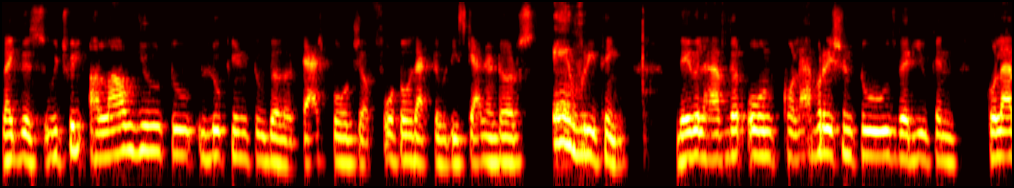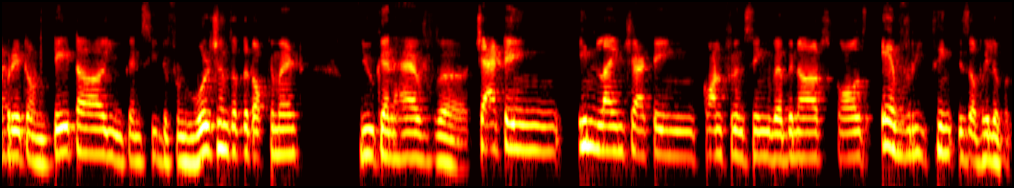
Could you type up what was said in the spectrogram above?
like this, which will allow you to look into the dashboards, your photos, activities, calendars, everything They will have their own collaboration tools where you can collaborate on data. You can see different versions of the document. You can have uh, chatting, inline chatting, conferencing, webinars, calls, everything is available.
